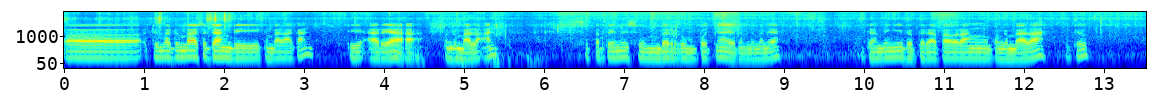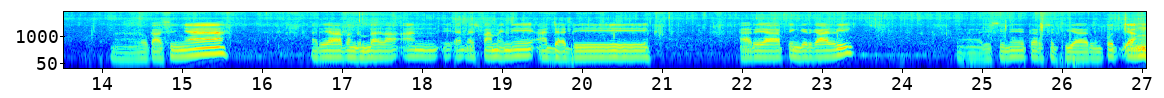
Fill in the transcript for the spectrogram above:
eh, domba-domba sedang digembalakan di area penggembalaan seperti ini sumber rumputnya ya teman-teman ya. Didampingi beberapa orang penggembala itu. Nah lokasinya area penggembalaan IMS Farm ini ada di area pinggir kali. Nah di sini tersedia rumput yang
